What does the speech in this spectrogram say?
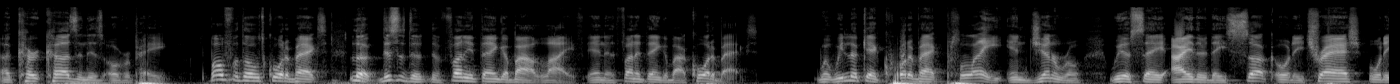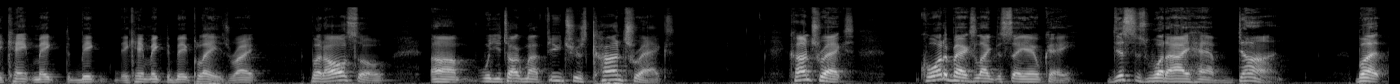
uh, Kirk Cousin is overpaid. Both of those quarterbacks. Look, this is the the funny thing about life, and the funny thing about quarterbacks when we look at quarterback play in general, we'll say either they suck or they trash or they can't make the big they can't make the big plays, right? But also, um, when you talk about futures contracts, contracts, quarterbacks like to say, okay, this is what I have done. But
